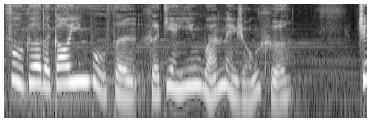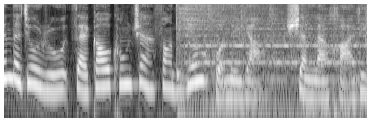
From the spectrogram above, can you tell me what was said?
副歌的高音部分和电音完美融合。真的就如在高空绽放的烟火那样绚烂华丽。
